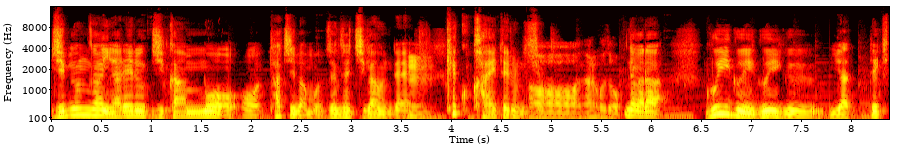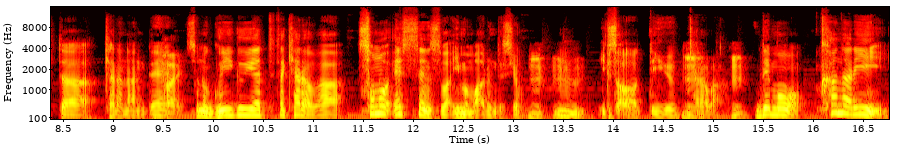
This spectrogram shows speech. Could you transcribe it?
自分がやれる時間も、お立場も全然違うんで、うん結構変えてるんですよ。ああ、なるほど。だから、ぐいぐいぐいぐいやってきたキャラなんで、はいそのぐいぐいやってたキャラは、そのエッセンスは今もあるんですよ。うん。ううん。ん、行くぞっていうキャラは。うん。でも、かなり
